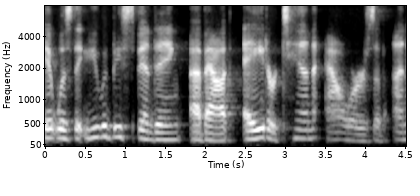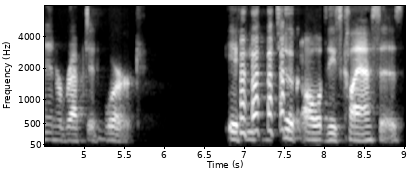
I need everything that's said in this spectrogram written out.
it was that you would be spending about eight or 10 hours of uninterrupted work if you took all of these classes.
